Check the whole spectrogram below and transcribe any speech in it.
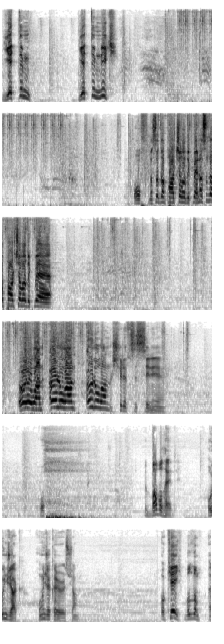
Yettim. Yettim Nick. Of nasıl da parçaladık be nasıl da parçaladık be. Öl ulan öl ulan öl ulan şerefsiz seni. Oh. Bubblehead. Oyuncak. Oyuncak arıyoruz şu an. Okey buldum. Ee,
